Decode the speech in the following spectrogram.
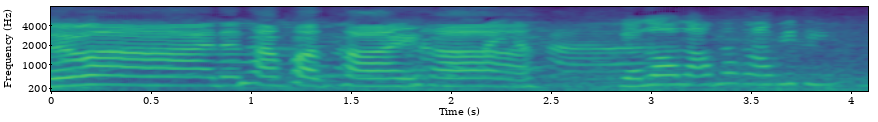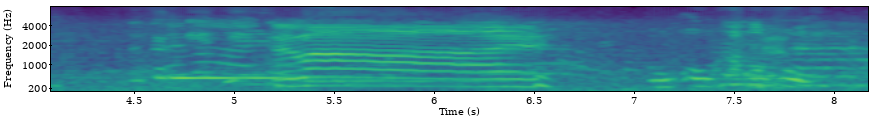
บ๊ายบายเดินทางปลอดภัยค่ะ เดี๋ยวรอรับนะคะพี่ติ๊กบ๊ายบาย อุ้งอุ้งอุ้ง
